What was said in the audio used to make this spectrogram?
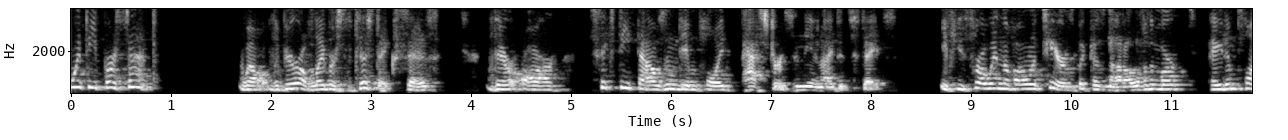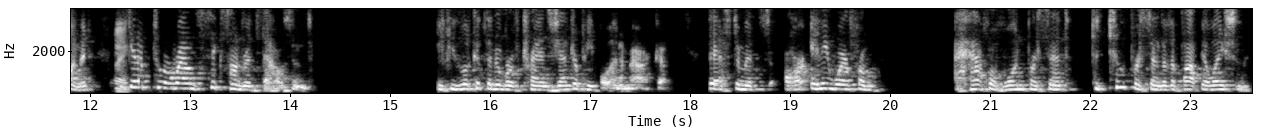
20%. Well, the Bureau of Labor Statistics says there are 60,000 employed pastors in the United States. If you throw in the volunteers, because not all of them are paid employment, right. you get up to around 600,000. If you look at the number of transgender people in America, the estimates are anywhere from a half of 1% to 2% of the population.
